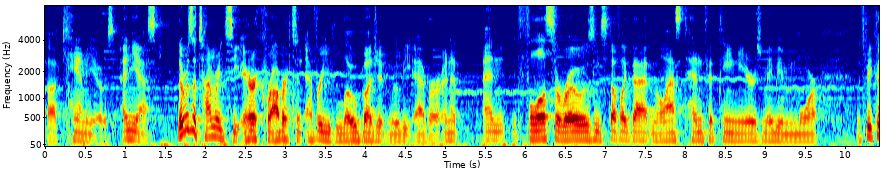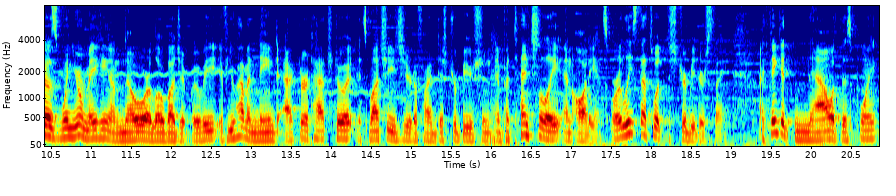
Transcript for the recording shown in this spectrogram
uh, cameos. And yes, there was a time where you'd see Eric Roberts in every low budget movie ever, and it and Felissa Rose and stuff like that in the last 10, 15 years, maybe even more. It's because when you're making a no or low budget movie, if you have a named actor attached to it, it's much easier to find distribution and potentially an audience, or at least that's what distributors think. I think it now at this point,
